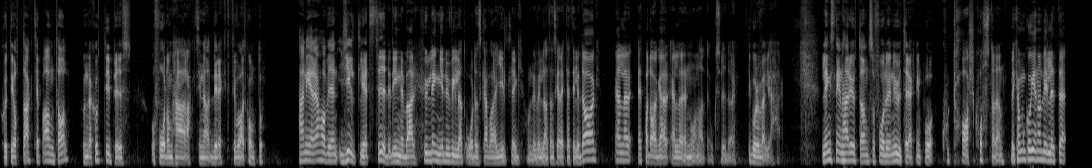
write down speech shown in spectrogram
78 aktier på antal, 170 i pris och få de här aktierna direkt till vårt konto. Här nere har vi en giltighetstid. Det innebär hur länge du vill att ordern ska vara giltig. Om du vill att den ska räcka till idag, eller ett par dagar eller en månad och så vidare. Det går att välja här. Längst ner här utan så får du en uträkning på courtagekostnaden. Vi kan gå igenom det lite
